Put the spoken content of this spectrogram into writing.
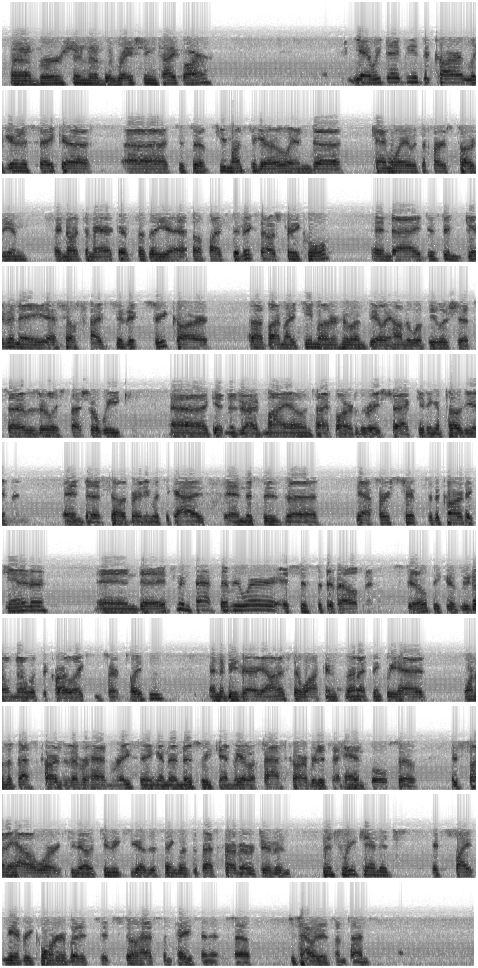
uh, version of the Racing Type R. Yeah, we debuted the car at Laguna Seca uh, just a few months ago and uh, came away with the first podium in North America for the uh, FL5 Civics. That was pretty cool. And I just been given a FL5 Civic street car uh, by my team owner who owns the LA Honda World dealership. So it was a really special week uh, getting to drive my own Type R to the racetrack, getting a podium and, and uh, celebrating with the guys. And this is, uh, yeah, first trip for the car to Canada. And uh, it's been fast everywhere. It's just a development still because we don't know what the car likes in certain places. And to be very honest, at Watkins Glen, I think we had one of the best cars I've ever had in racing. And then this weekend we have a fast car, but it's a handful. So it's funny how it works. You know, two weeks ago this thing was the best car I've ever driven. This weekend it's it's fighting every corner, but it's it still has some pace in it. So just how it is sometimes.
